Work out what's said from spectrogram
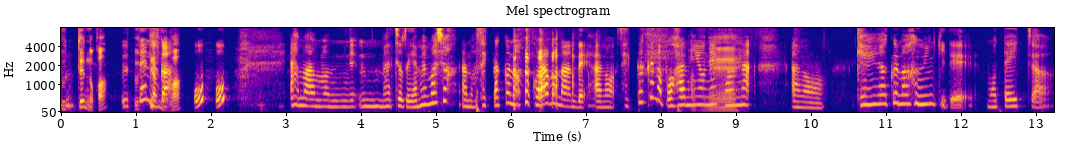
売ってんのか？売ってんのか？お？お？あまあもうね、うん、まあちょっとやめましょう。あのせっかくのコラボなんで あのせっかくのポハミをねこんなあの険悪な雰囲気で持っていっちゃ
